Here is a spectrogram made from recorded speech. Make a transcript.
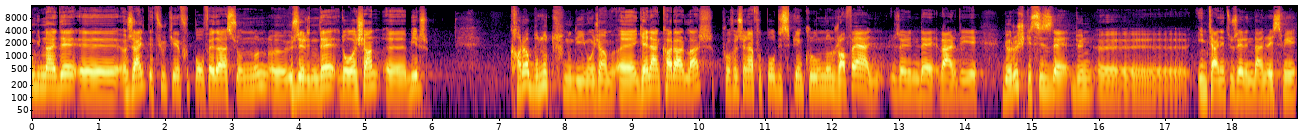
Son günlerde e, özellikle Türkiye Futbol Federasyonu'nun e, üzerinde dolaşan e, bir kara bulut mu diyeyim hocam? E, gelen kararlar Profesyonel Futbol Disiplin Kurulu'nun Rafael üzerinde verdiği görüş ki siz de dün e, internet üzerinden resmi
